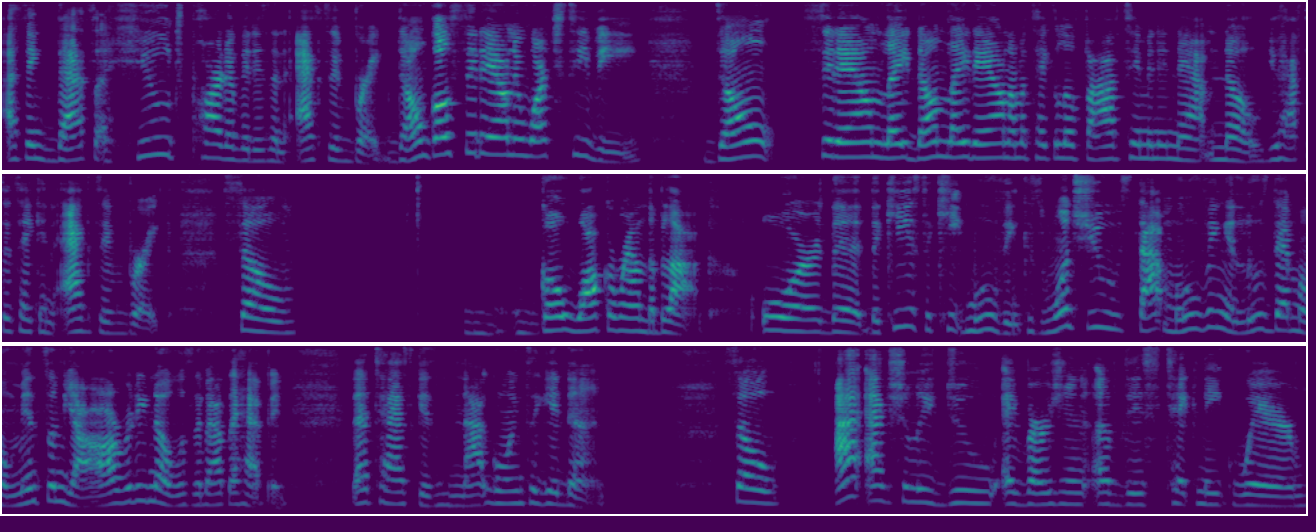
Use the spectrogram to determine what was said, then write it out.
I think that's a huge part of it is an active break. Don't go sit down and watch TV. Don't sit down, lay, don't lay down. I'm gonna take a little five, ten minute nap. No, you have to take an active break. So go walk around the block. Or the the key is to keep moving because once you stop moving and lose that momentum, y'all already know what's about to happen. That task is not going to get done. So I actually do a version of this technique where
